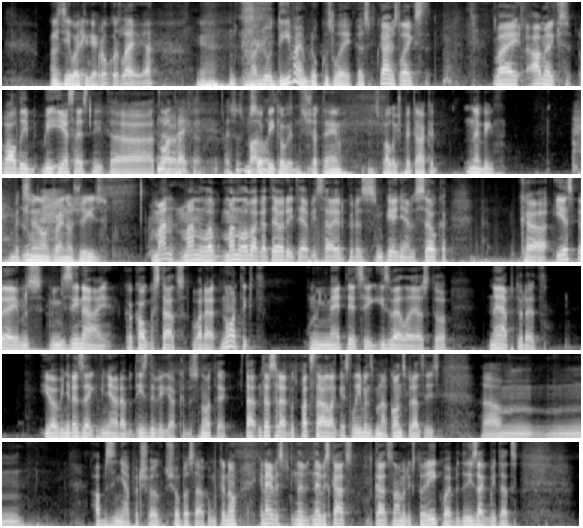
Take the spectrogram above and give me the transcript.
Izdzīvoja tikai. Bruk uz leju, jā? Jā. Tā ļoti dīvaini brūk uz leju. kas- Kā jums liekas, vai Amerikas valdība bija iesaistīta? uh, Noteikti. Es esmu Mums jau bija kaut kāda šī tēma. Es palikšu pie tā, ka nebija. Bet es vienalga vainošu žīdus. Man, man, lab, man labākā teorija tajā visā ir, kur es esmu pieņēmis sev, ka, ka iespējams viņi zināja, ka kaut kas tāds varētu notikt, un viņi mērķiecīgi izvēlējās to neapturēt. Jo viņi redzēja, ka viņiem varētu būt izdevīgāk, kad tas notiek. Tā, tas varētu būt pats tālākais līmenis manā konspirācijas um, apziņā par šo, šo pasākumu. Ka, nu, ka nevis, ne, nevis kāds, kāds no Amerikas to rīkoja, bet drīzāk bija tāds.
